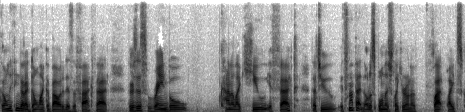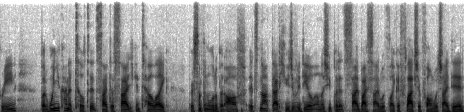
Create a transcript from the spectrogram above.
the only thing that I don't like about it is the fact that there's this rainbow kind of like hue effect that you, it's not that noticeable unless like you're on a flat white screen, but when you kind of tilt it side to side, you can tell like there's something a little bit off. It's not that huge of a deal unless you put it side by side with like a flagship phone, which I did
